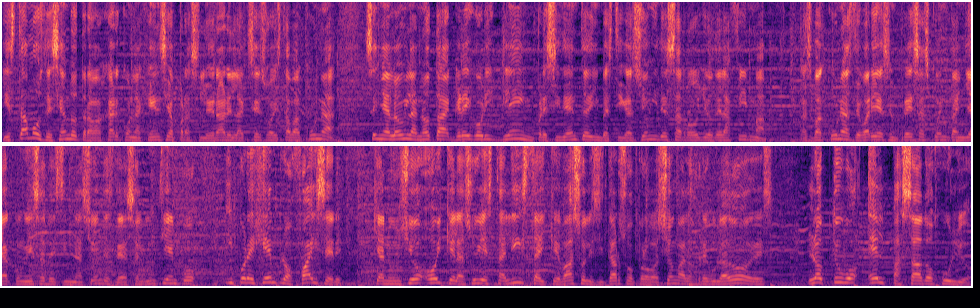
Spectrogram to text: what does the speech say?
y estamos deseando trabajar con la agencia para acelerar el acceso a esta vacuna, señaló en la nota Gregory Glenn, presidente de investigación y desarrollo de la firma. Las vacunas de varias empresas cuentan ya con esa designación desde hace algún tiempo y por ejemplo Pfizer, que anunció hoy que la suya está lista y que va a solicitar su aprobación a los reguladores, lo obtuvo el pasado julio.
